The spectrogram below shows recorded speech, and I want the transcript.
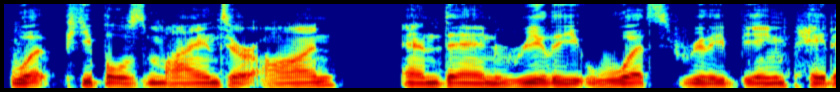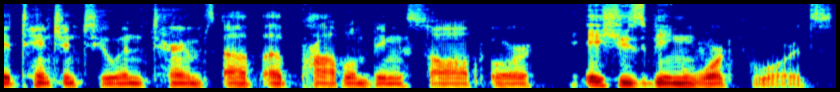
what people's minds are on and then really what's really being paid attention to in terms of a problem being solved or issues being worked towards.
